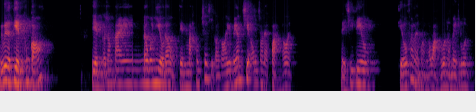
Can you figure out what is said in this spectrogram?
Vì bây giờ tiền không có. Tiền có trong tay đâu có nhiều đâu tiền mặt hôm trước chỉ còn có mấy trăm triệu trong tài khoản thôi. Để chi tiêu thiếu phát lại bọn nó hoảng luôn là mệt luôn.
